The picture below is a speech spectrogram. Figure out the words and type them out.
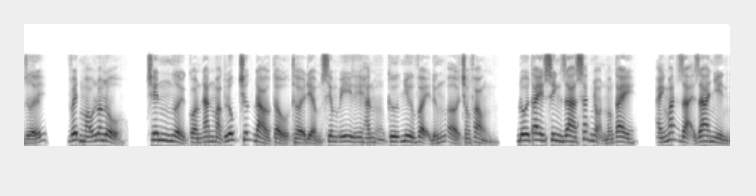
dưới, vết máu loang lổ, trên người còn ăn mặc lúc trước đào tẩu thời điểm xiêm y thì hắn cứ như vậy đứng ở trong phòng, đôi tay sinh ra sắc nhọn móng tay, ánh mắt dại ra nhìn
